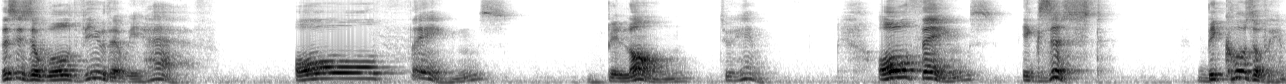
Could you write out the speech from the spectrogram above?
This is a worldview that we have. All things belong to him. All things exist because of him.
